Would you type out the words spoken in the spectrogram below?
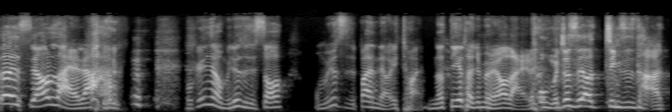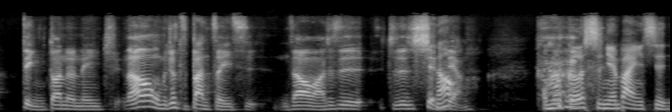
到底谁要来啦？我跟你讲，我们就只收，我们就只办了一团，然后第二团就没有人要来了。我们就是要金字塔顶端的那一群，然后我们就只办这一次，你知道吗？就是就是限量，我们隔十年办一次，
